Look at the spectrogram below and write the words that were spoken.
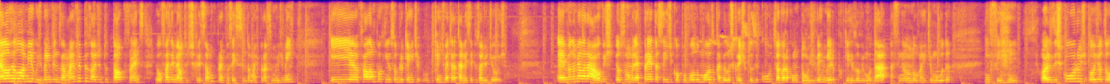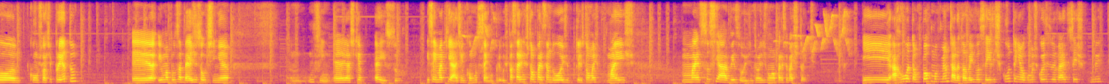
Hello, hello, amigos! Bem-vindos a mais um episódio do Talk Friends. Eu vou fazer minha autodescrição para que vocês se sintam mais próximos de mim e falar um pouquinho sobre o que a gente, o que a gente vai tratar nesse episódio de hoje. É, meu nome é Lara Alves, eu sou uma mulher preta, cis de corpo volumoso, cabelos crespos e curtos, agora com tons de vermelho, porque resolvi mudar, assim, ano novo a gente muda. Enfim, olhos escuros, hoje eu tô com um short preto é, e uma blusa bege soltinha enfim, é, acho que é, é, isso. E sem maquiagem, como sempre. Os passarinhos estão aparecendo hoje porque eles estão mais, mais, mais sociáveis hoje, então eles vão aparecer bastante. E a rua está um pouco movimentada. Talvez vocês escutem algumas coisas e vai, vocês,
